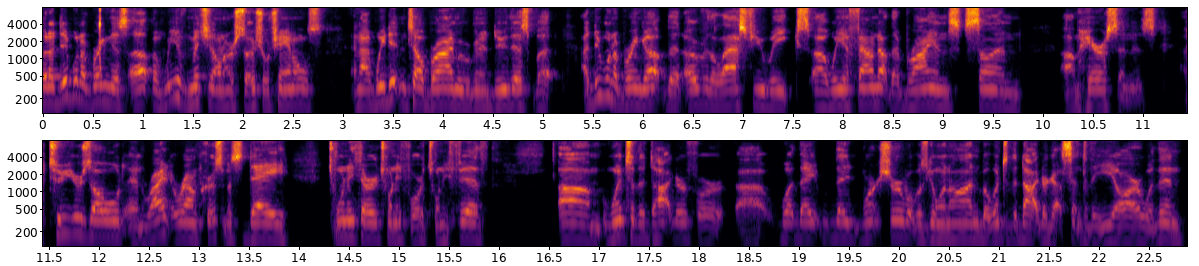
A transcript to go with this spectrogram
But I did want to bring this up, and we have mentioned on our social channels, and I, we didn't tell Brian we were going to do this, but I do want to bring up that over the last few weeks, uh, we have found out that Brian's son, um, Harrison, is uh, two years old, and right around Christmas Day, 23rd, 24th, 25th, um, went to the doctor for uh, what they they weren't sure what was going on, but went to the doctor, got sent to the ER. Within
